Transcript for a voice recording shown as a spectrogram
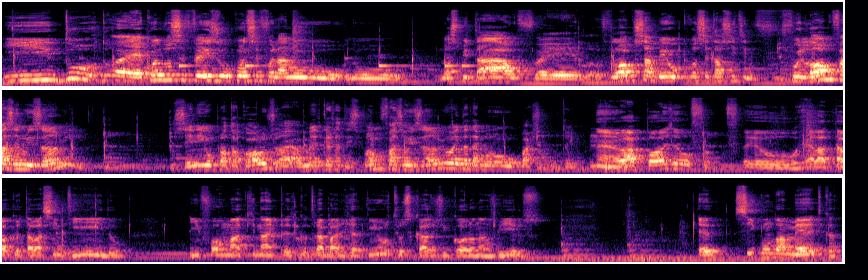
E do, do é, quando você fez o. Quando você foi lá no, no, no hospital, foi, logo saber o que você estava sentindo. Foi logo fazendo o exame? Sem nenhum protocolo? Já, a médica já disse, vamos fazer um exame ou ainda demorou bastante tempo? Não, após eu, eu relatar o que eu estava sentindo, informar que na empresa que eu trabalho já tinha outros casos de coronavírus. Eu, segundo a médica,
